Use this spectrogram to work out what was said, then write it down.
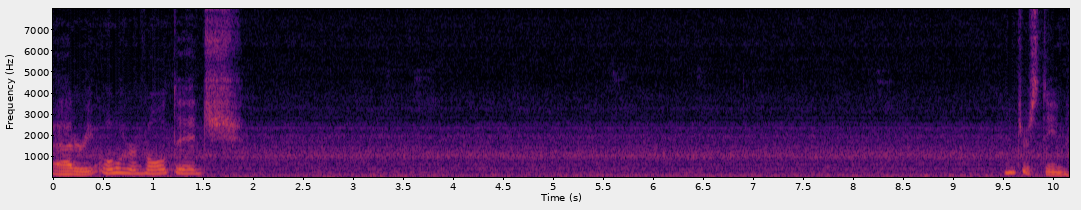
Battery over voltage. Interesting.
